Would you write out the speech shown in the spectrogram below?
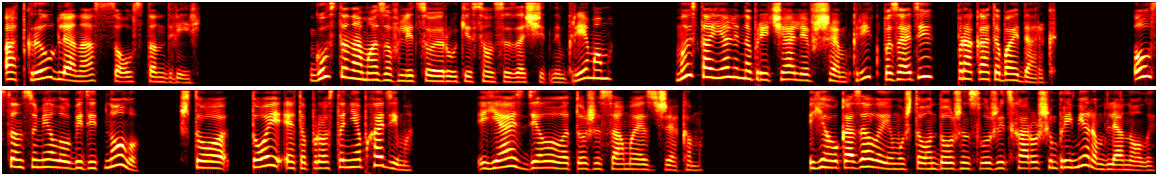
открыл для нас Солстон дверь. Густо намазав лицо и руки солнцезащитным кремом, мы стояли на причале в Шем-Крик позади проката байдарок. Олстон сумела убедить Нолу, что той это просто необходимо. Я сделала то же самое с Джеком. Я указала ему, что он должен служить хорошим примером для Нолы.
